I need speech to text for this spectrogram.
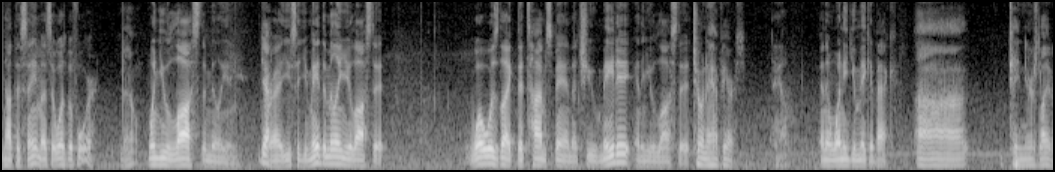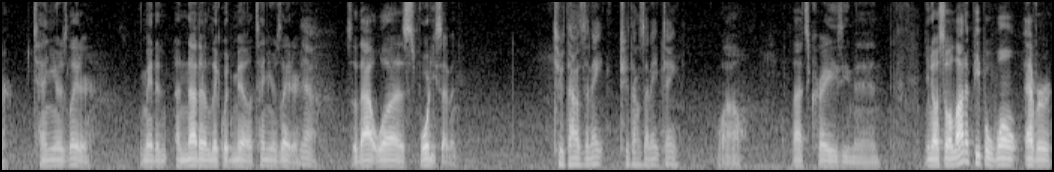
not the same as it was before. No. When you lost the million, Yeah. right? You said you made the million, you lost it. What was like the time span that you made it and then you lost it? Two and a half years. Damn. And then when did you make it back? Uh, 10 years later. 10 years later. You made an, another liquid mill 10 years later. Yeah. So that was 47. 2008, 2018. Wow. That's crazy, man. You know, so a lot of people won't ever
